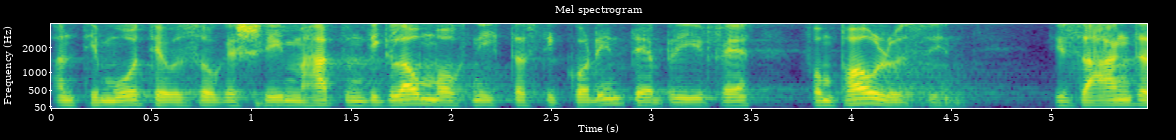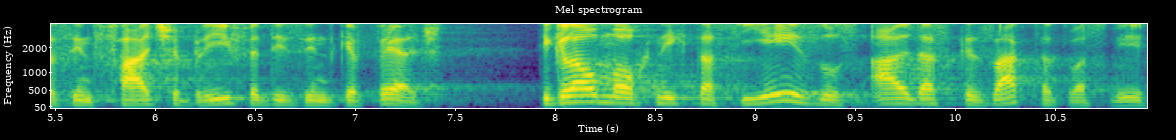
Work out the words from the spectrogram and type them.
an Timotheus so geschrieben hat. Und die glauben auch nicht, dass die Korintherbriefe von Paulus sind. Die sagen, das sind falsche Briefe, die sind gefälscht. Die glauben auch nicht, dass Jesus all das gesagt hat, was wir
